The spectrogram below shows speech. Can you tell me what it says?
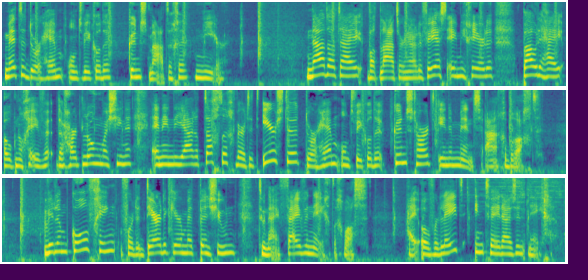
met de door hem ontwikkelde kunstmatige nier. Nadat hij, wat later naar de VS emigreerde, bouwde hij ook nog even de hart-longmachine. En in de jaren 80 werd het eerste door hem ontwikkelde kunsthart in een mens aangebracht. Willem Kolf ging voor de derde keer met pensioen toen hij 95 was. Hij overleed in 2009.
